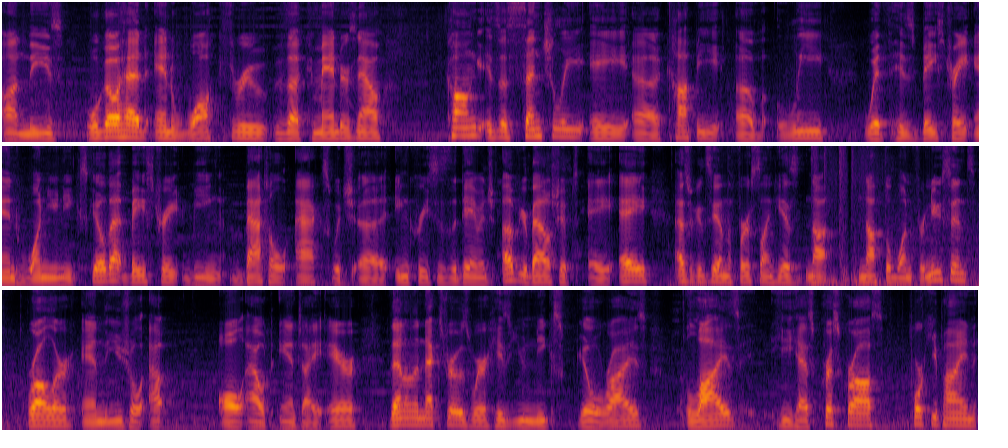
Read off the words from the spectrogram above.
on these. We'll go ahead and walk through the commanders now. Kong is essentially a uh, copy of Lee with his base trait and one unique skill. That base trait being Battle Axe, which uh, increases the damage of your battleship's AA. As we can see on the first line, he has not not the one for Nuisance, Brawler, and the usual out all-out anti-air. Then on the next row is where his unique skill rise lies. He has Crisscross, Porcupine,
